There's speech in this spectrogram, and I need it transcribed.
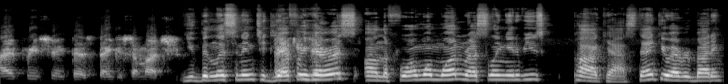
I appreciate this. Thank you so much. You've been listening to Jeffrey you, Harris on the 411 Wrestling Interviews podcast. Thank you, everybody.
